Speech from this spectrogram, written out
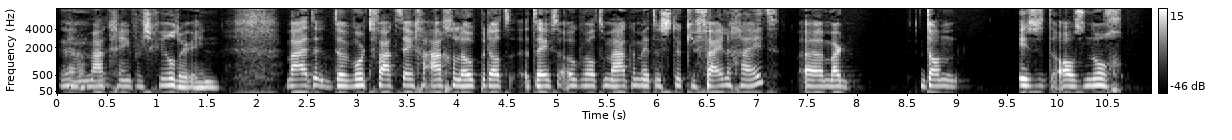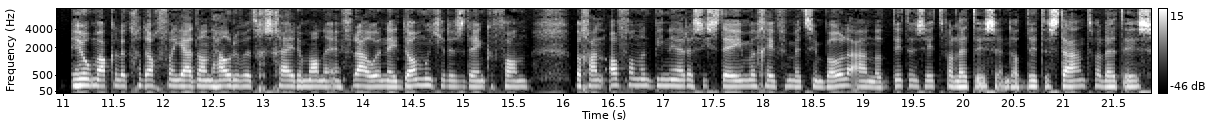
Ja. En maak geen verschil erin. Maar er wordt vaak tegen aangelopen dat het heeft ook wel te maken met een stukje veiligheid. Uh, maar dan is het alsnog heel makkelijk gedacht van ja, dan houden we het gescheiden mannen en vrouwen. Nee, dan moet je dus denken van we gaan af van het binaire systeem. We geven met symbolen aan dat dit een zittoilet is en dat dit een staantoilet is.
